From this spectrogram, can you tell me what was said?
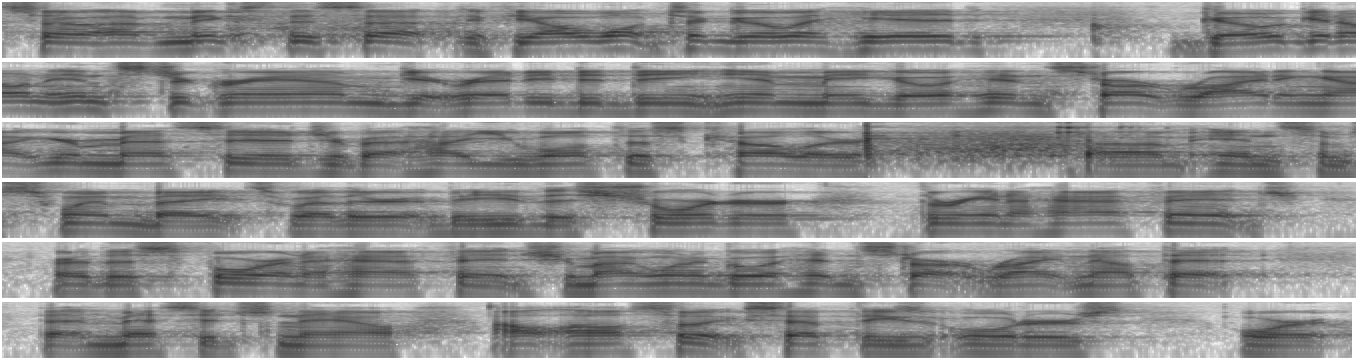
So I've mixed this up. If y'all want to go ahead, go get on Instagram, get ready to DM me, go ahead and start writing out your message about how you want this color um, in some swim baits, whether it be the shorter three and a half inch or this four and a half inch. You might wanna go ahead and start writing out that, that message now. I'll also accept these orders or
